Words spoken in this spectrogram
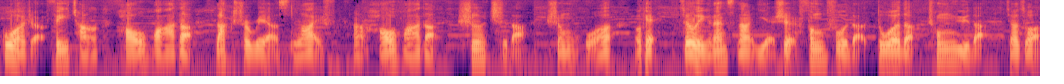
过着非常豪华的 luxurious life 啊，豪华的奢侈的生活。OK，最后一个单词呢也是丰富的、多的、充裕的，叫做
